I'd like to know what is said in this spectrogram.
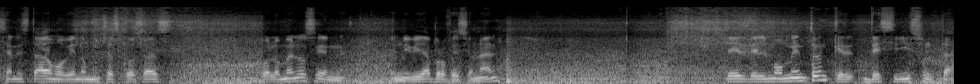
Se han estado moviendo muchas cosas, por lo menos en, en mi vida profesional, desde el momento en que decidí soltar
